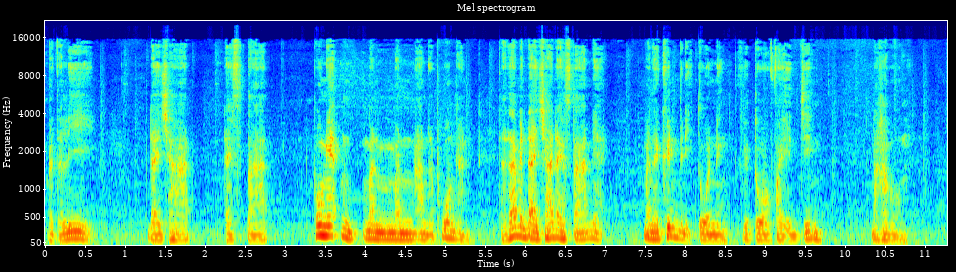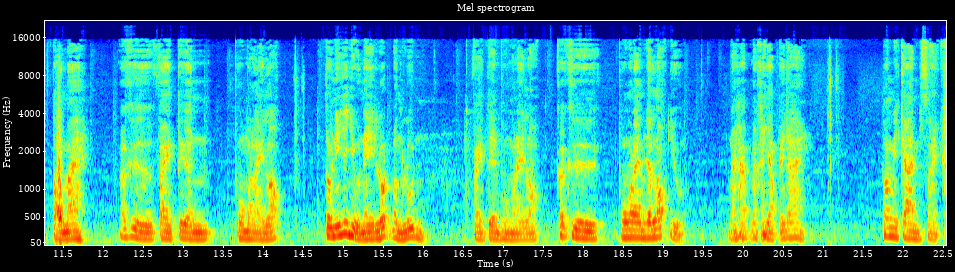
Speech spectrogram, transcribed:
แบตเตอรี่ไดชาร์จไดสตาร์ทพวกเนี้ยมันมันอันจะพ่วงกัน แต่ถ้าเป็นไดชาร์จไดสตาร์ทเนี่ยมันจะขึ้นเป็นอีกตัวหนึ่งคือตัวไฟเอนจินนะครับผม ต่อมาก็คือไฟเตือน พวงมาลัยล็อก ตัวนี้จะอยู่ในรถบางรุ่น ไฟเตือนพวงมาลัยล็อก ก็คือพวงมาลัยมันจะล็อกอยู่นะครับมันขยับไม่ได้ ต้องมีการใส่ไข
